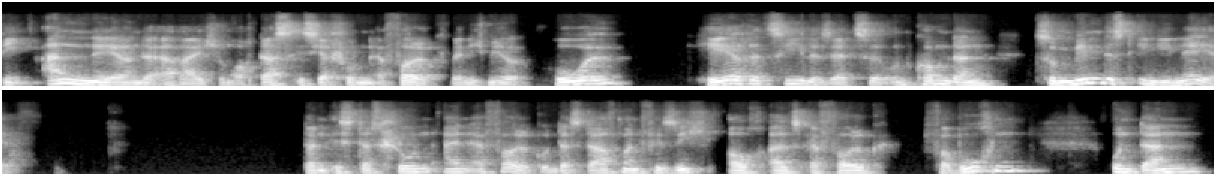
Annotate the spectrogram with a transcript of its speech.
die annähernde Erreichung, auch das ist ja schon ein Erfolg, wenn ich mir hohe, hehre Ziele setze und komme dann zumindest in die Nähe, dann ist das schon ein Erfolg. Und das darf man für sich auch als Erfolg verbuchen und dann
